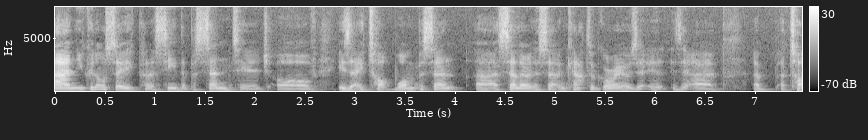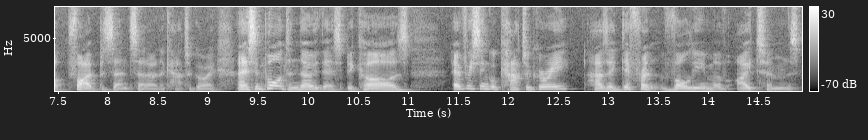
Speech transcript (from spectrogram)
And you can also kind of see the percentage of is it a top 1% uh, seller in a certain category, or is it, is it a, a, a top 5% seller in a category? And it's important to know this because every single category has a different volume of items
